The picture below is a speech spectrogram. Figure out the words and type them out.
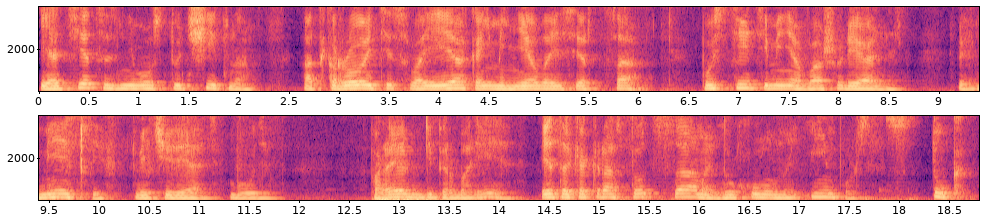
И Отец из него стучит нам, «Откройте свои окаменелые сердца, пустите меня в вашу реальность, вместе вечерять будем». Проект Гиперборея – это как раз тот самый духовный импульс, стук –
